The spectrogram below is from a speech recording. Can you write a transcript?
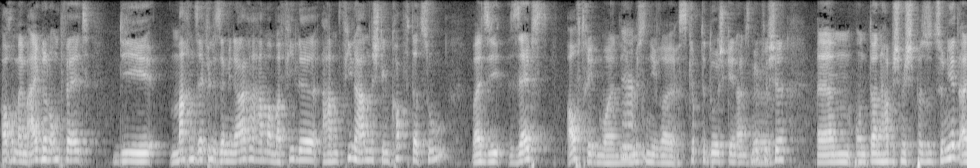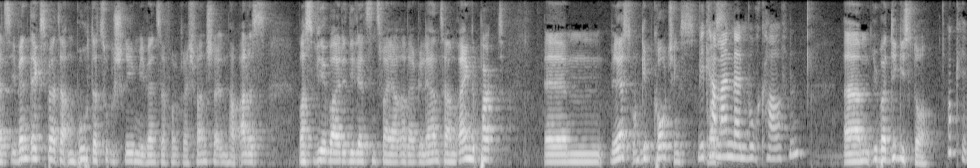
auch in meinem eigenen Umfeld, die machen sehr viele Seminare, haben aber viele haben, viele haben nicht den Kopf dazu, weil sie selbst auftreten wollen. Die Ja. müssen ihre Skripte durchgehen, alles Mögliche. Ähm, und dann habe ich mich positioniert als Event-Experte, habe ein Buch dazu geschrieben, Events erfolgreich veranstalten, habe alles, was wir beide die letzten zwei Jahre da gelernt haben, reingepackt. Ähm, yes, und gibt Coachings. Wie kann Was- man dein Buch kaufen? Ähm, über Digistore. Okay.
